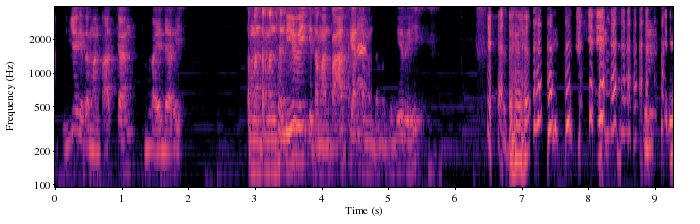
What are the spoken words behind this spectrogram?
waktunya kita manfaatkan mulai dari teman-teman sendiri kita manfaatkan teman-teman sendiri Jadi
